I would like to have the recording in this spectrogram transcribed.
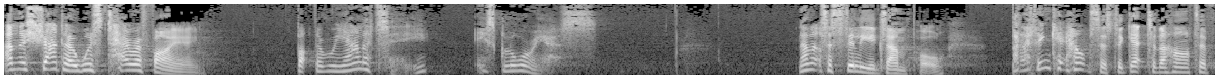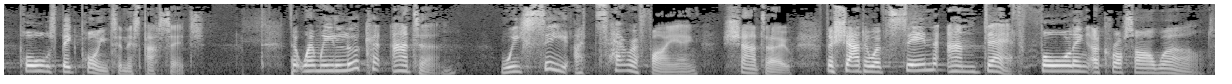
And the shadow was terrifying. But the reality is glorious. Now, that's a silly example, but I think it helps us to get to the heart of Paul's big point in this passage. That when we look at Adam, we see a terrifying shadow the shadow of sin and death falling across our world.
